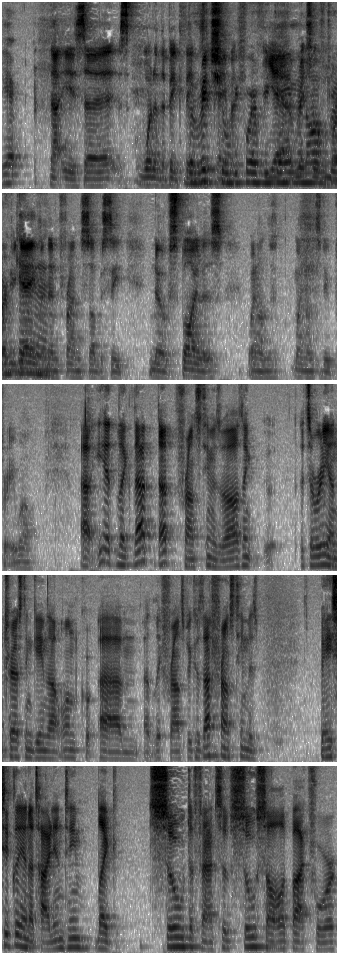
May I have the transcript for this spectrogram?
Yep. That is uh, one of the big things. that ritual before every yeah, game and ritual before every game, game, and yeah. then France obviously no spoilers went on went on to do pretty well. Uh, yeah, like that that France team as well. I think uh, it's a really interesting game that one um, at Le France because that France team is basically an Italian team, like so defensive, so solid back four.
